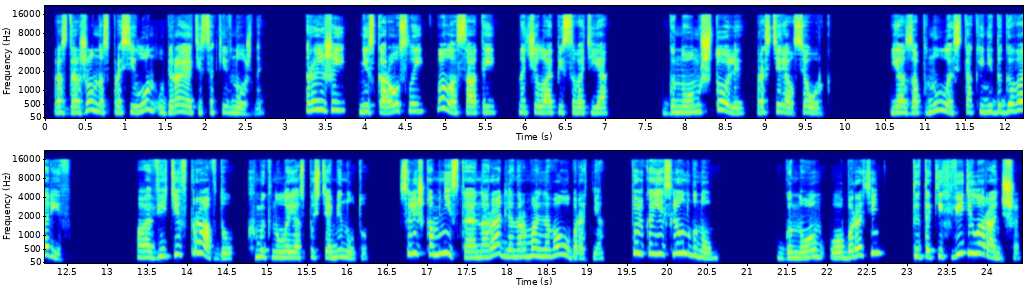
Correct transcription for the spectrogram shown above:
– раздраженно спросил он, убирая тесаки в ножны. «Рыжий, низкорослый, волосатый», – начала описывать я. «Гном, что ли?» – растерялся орк. Я запнулась, так и не договорив. «А ведь и вправду», – хмыкнула я спустя минуту. «Слишком низкая нора для нормального оборотня, только если он гном». «Гном-оборотень? Ты таких видела раньше?»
